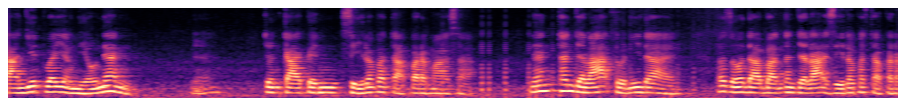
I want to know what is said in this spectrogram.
การยึดไว้อย่างเหนียวแน่นนะจนกลายเป็นศีลพัตตปรมาสะนั้นท่านจะละตัวนี้ได้ พระโสดาบันท่านจะละศีลพัตตปร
